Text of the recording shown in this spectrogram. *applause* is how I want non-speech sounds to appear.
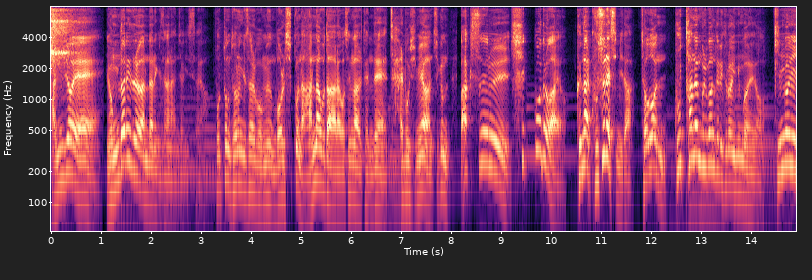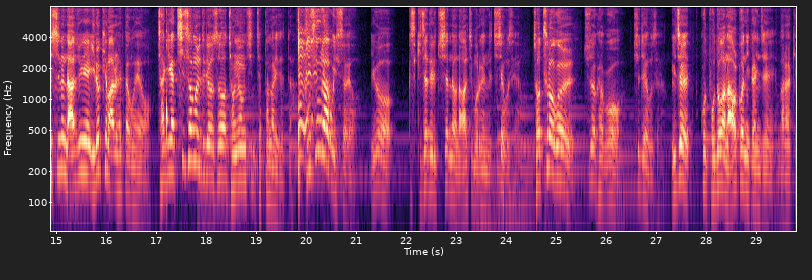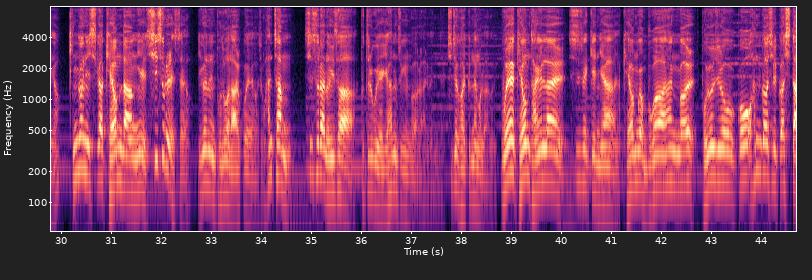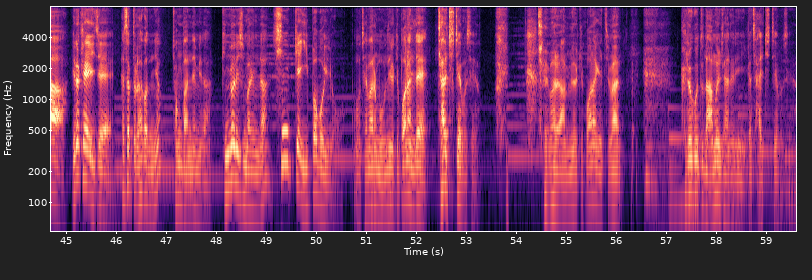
관저에 용달이 들어간다는 기사가 난 적이 있어요. 보통 저런 기사를 보면 뭘 싣고 나왔나 보다라고 생각할 텐데 잘 보시면 지금 박스를 싣고 들어가요. 그날 구슬했습니다. 저건 굿하는 물건들이 들어있는 거예요. 김건희 씨는 나중에 이렇게 말을 했다고 해요. 자기가 치성을 들여서 정영신 재판관이 됐다. 구슬하고 있어요. 이거 그래서 기자들이 취재한다고 나올지 모르겠는데 취재해 보세요. 저 트럭을 추적하고 취재해 보세요. 이제 곧 보도가 나올 거니까 이제 말할게요. 김건희 씨가 계엄 당일 시술을 했어요. 이거는 보도가 나올 거예요. 지금 한참 시술한 의사 붙들고 얘기하는 중인 걸로 알고 있는데 취재가 거의 끝난 걸로 알고 있고 왜 계엄 당일날 시술했겠냐 계엄과 무관한 걸 보여주려고 한 것일 것이다 이렇게 이제 해석들을 하거든요 정반대입니다 김건희 씨 말입니다 신께 이뻐 보이려고 어, 제 말을 못 믿을 게 뻔한데 잘 취재해 보세요. *laughs* 제 말을 안 믿을 게 뻔하겠지만 그러고도 남을 자들이니까 잘 취재해 보세요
